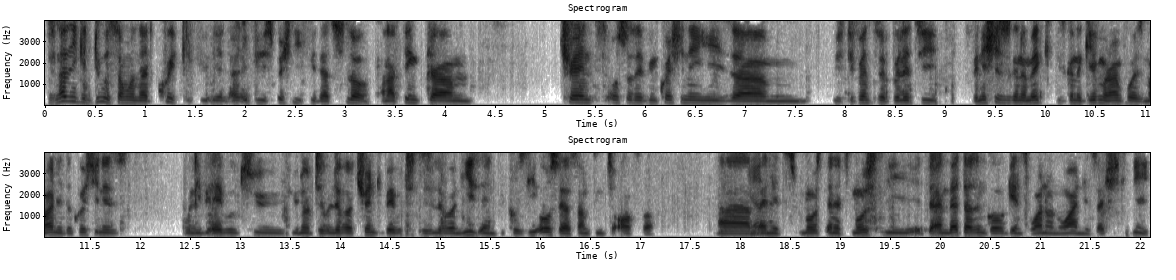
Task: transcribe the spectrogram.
there's nothing you can do with someone that quick if you if you especially if you're that slow. And I think um, Trent also they've been questioning his um, his defensive ability. Vinicius is going to make, he's going to give him a run for his money. The question is, will he be able to, you know, deliver? Trent to be able to deliver on his end because he also has something to offer. Um, yep. and it's most and it's mostly and that doesn't go against one on one. It's actually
